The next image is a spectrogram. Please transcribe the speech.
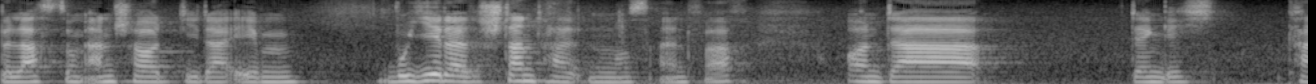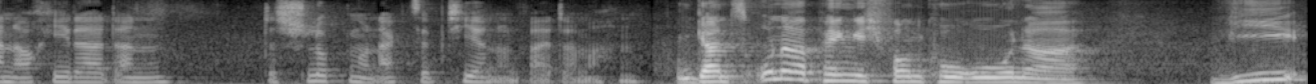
Belastung anschaut, die da eben wo jeder standhalten muss einfach. Und da denke ich, kann auch jeder dann das schlucken und akzeptieren und weitermachen. Ganz unabhängig von Corona, wie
